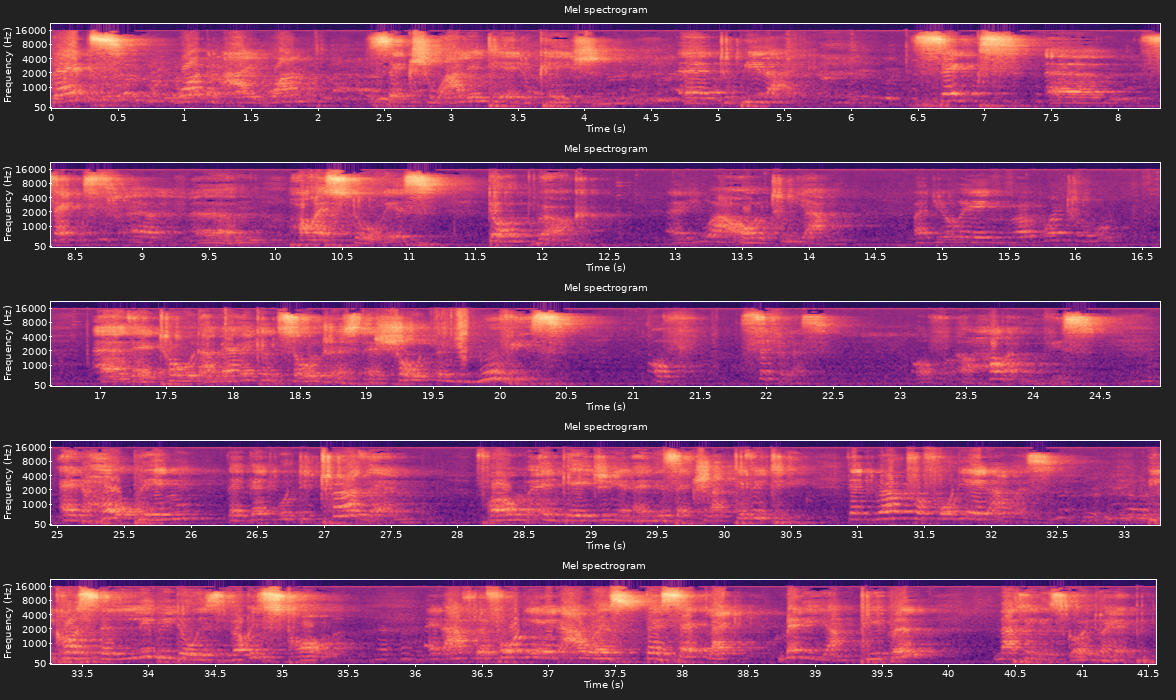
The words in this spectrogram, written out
that's what I want sexuality education uh, to be like. Sex, um, sex uh, um, horror stories don't work. Uh, you are all too young. But during World War II, uh, they told American soldiers, they showed them movies of syphilis, of uh, horror movies, and hoping that that would deter them from engaging in any sexual activity. That worked for 48 hours because the libido is very strong. And after 48 hours, they said, like many young people, nothing is going to happen.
